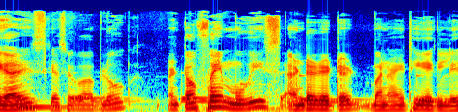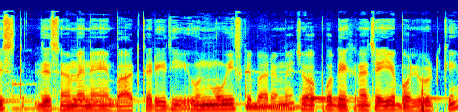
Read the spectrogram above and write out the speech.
हे गाइस कैसे हो आप लोग? टॉप फाइव मूवीज़ अंडर बनाई थी एक लिस्ट जिसमें मैंने बात करी थी उन मूवीज़ के बारे में जो आपको देखना चाहिए बॉलीवुड की।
